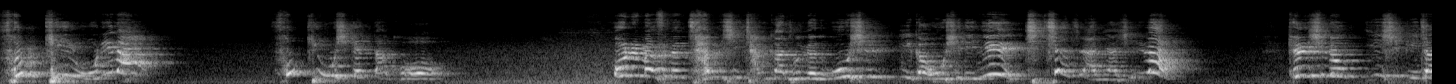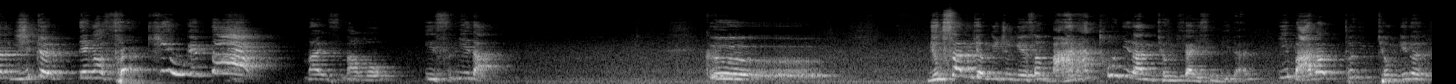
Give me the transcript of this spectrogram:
속히 오리라. 속히 오시겠다고. 오늘 말씀은 잠시 잠깐 후면 오실 이가 오시리니 지체하지 아니하시리라. 계시록 22장 20절. 내가 속히 오겠다. 말씀하고 있습니다. 그 육상 경기 중에서 마라톤이라는 경기가 있습니다 이 마라톤 경기는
